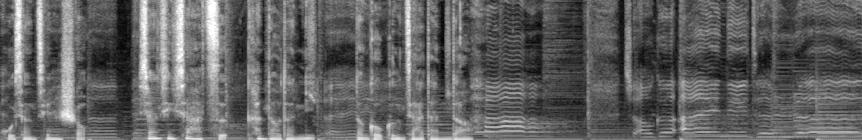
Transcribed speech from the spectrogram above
互相坚守。相信下次看到的你，能够更加担当。”找个爱你的人，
